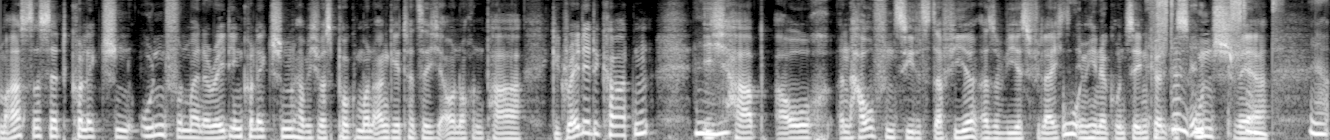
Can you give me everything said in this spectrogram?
Master Set Collection und von meiner Radiant Collection habe ich, was Pokémon angeht, tatsächlich auch noch ein paar gegradete Karten. Mhm. Ich habe auch einen Haufen Seals dafür, also wie ihr es vielleicht Oh, im Hintergrund sehen könnt, Stimmt, ist unschwer, Stimmt. Ja.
